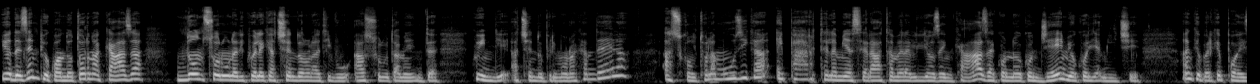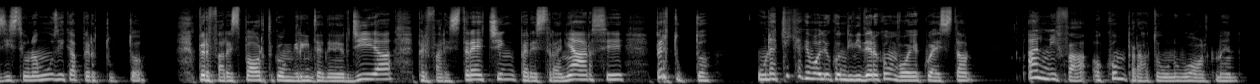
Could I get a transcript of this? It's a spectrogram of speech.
Io ad esempio quando torno a casa non sono una di quelle che accendono la tv, assolutamente. Quindi accendo prima una candela, ascolto la musica e parte la mia serata meravigliosa in casa con, con Jamie o con gli amici. Anche perché poi esiste una musica per tutto. Per fare sport con grinta ed energia, per fare stretching, per estraniarsi, per tutto. Una chicca che voglio condividere con voi è questa. Anni fa ho comprato un Walkman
